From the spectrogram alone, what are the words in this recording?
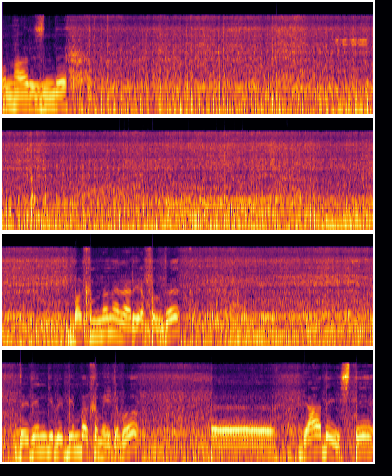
Onun haricinde bakımda neler yapıldı? Dediğim gibi bin bakımıydı bu. Ee, yağ değişti.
